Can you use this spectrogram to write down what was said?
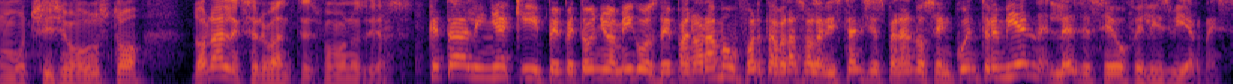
muchísimo gusto. Don Alex Cervantes, muy buenos días. ¿Qué tal, Iñaki, Pepe Toño, amigos de Panorama? Un fuerte abrazo a la distancia, esperando se encuentren bien. Les deseo feliz viernes.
